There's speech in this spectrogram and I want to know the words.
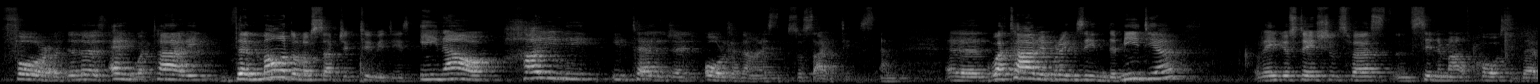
for Deleuze and Guattari the model of subjectivities in our highly intelligent, organized societies. And uh, Guattari brings in the media, radio stations first, and cinema, of course, their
